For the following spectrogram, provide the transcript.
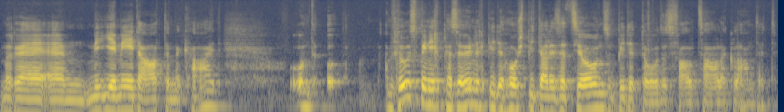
man äh, ähm, je mehr Daten man hatte. Und am Schluss bin ich persönlich bei den Hospitalisations- und bei den Todesfallzahlen gelandet.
